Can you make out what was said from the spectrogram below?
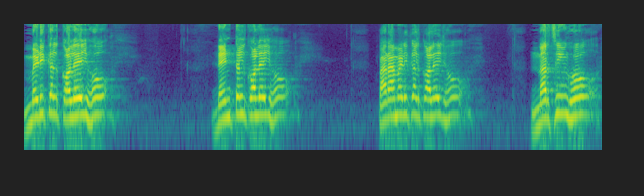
मेडिकल कॉलेज हो, डेंटल कॉलेज हो, पैरामेडिकल कॉलेज हो, नर्सिंग हो,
